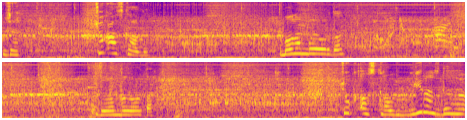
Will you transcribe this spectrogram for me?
Güzel. Çok az kaldı. Balon boy orada. Balon boy orada. Çok az kaldı. Biraz daha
